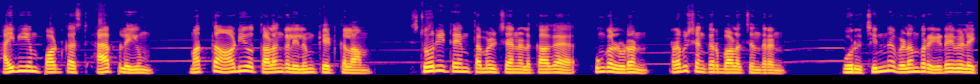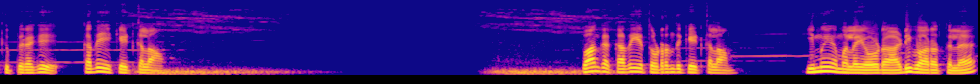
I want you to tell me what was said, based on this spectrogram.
ஐவிஎம் பாட்காஸ்ட் ஆப்லையும் மற்ற ஆடியோ தளங்களிலும் கேட்கலாம். ஸ்டோரி டைம் தமிழ் சேனலுக்காக உங்களுடன் ரவிசங்கர் பாலச்சந்திரன். ஒரு சின்ன விளம்பர இடைவேளைக்கு பிறகு கதையை கேட்கலாம். வாங்க கதையை தொடர்ந்து கேட்கலாம். இமயமலையோட அடிவாரத்துல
